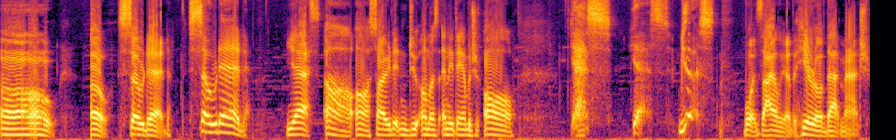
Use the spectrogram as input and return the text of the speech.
Oh. Oh, so dead. So dead. Yes. Oh, oh, sorry. Didn't do almost any damage at all. Yes. Yes. Yes. Boy, Xylia, the hero of that match.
